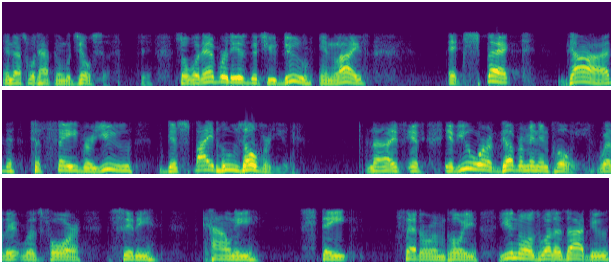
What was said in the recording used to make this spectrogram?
And that's what happened with Joseph. See? So whatever it is that you do in life, expect God to favor you despite who's over you. Now, if, if, if you were a government employee, whether it was for city, county, state, federal employee, you know as well as I do,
